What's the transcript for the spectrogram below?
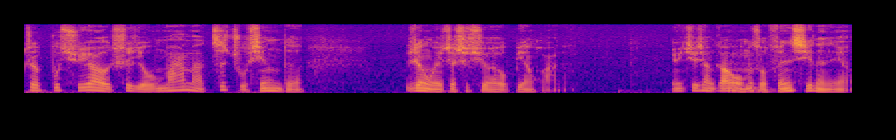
这不需要是由妈妈自主性的认为这是需要有变化的，因为就像刚刚我们所分析的那样，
